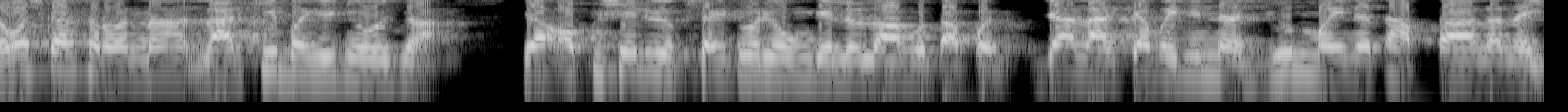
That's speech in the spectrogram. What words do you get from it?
नमस्कार सर्वांना लाडकी बहीण योजना या ऑफिशियल वेबसाईटवर येऊन गेलेलो आहोत आपण. ज्या लाडक्या बहिणींना जून महिन्याचा हप्ता आला नाही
